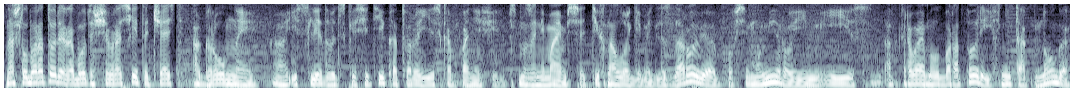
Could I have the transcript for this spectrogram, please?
Наша лаборатория, работающая в России, это часть огромной а, исследовательской сети, которая есть в компании Philips. Мы занимаемся технологиями для здоровья по всему миру и, и открываем лаборатории, их не так много,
